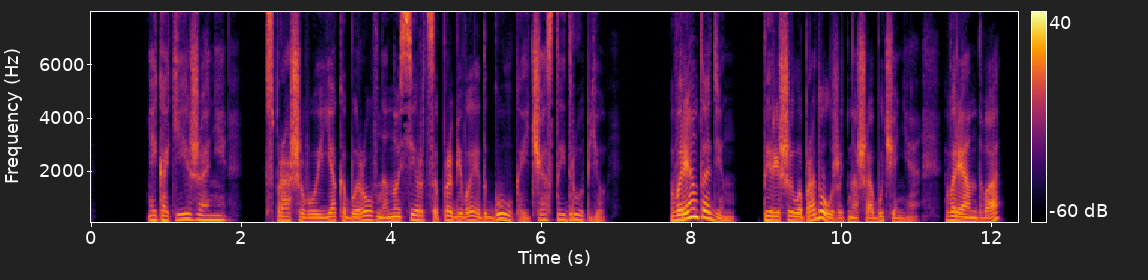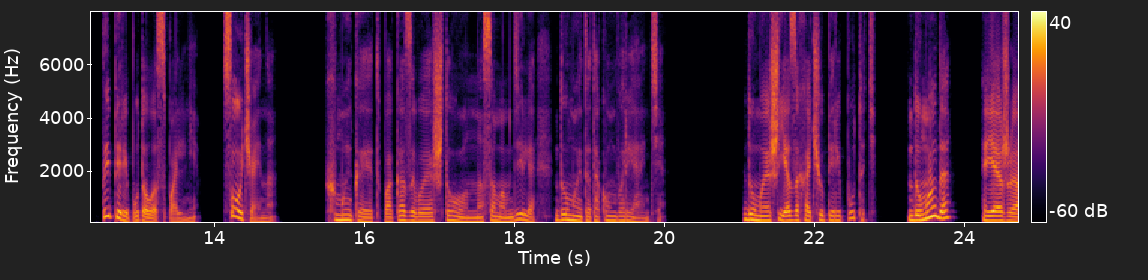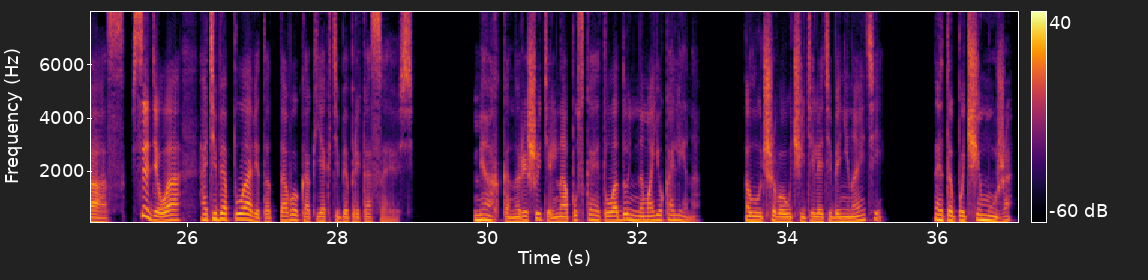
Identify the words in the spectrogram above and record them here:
«И какие же они?» Спрашиваю якобы ровно, но сердце пробивает гулкой, частой дробью. Вариант 1. Ты решила продолжить наше обучение. Вариант 2. Ты перепутала спальни. Случайно. Хмыкает, показывая, что он на самом деле думает о таком варианте. «Думаешь, я захочу перепутать?» «Думаю, да. Я же ас. Все дела. А тебя плавит от того, как я к тебе прикасаюсь» мягко, но решительно опускает ладонь на мое колено. «Лучшего учителя тебя не найти?» «Это почему же?»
